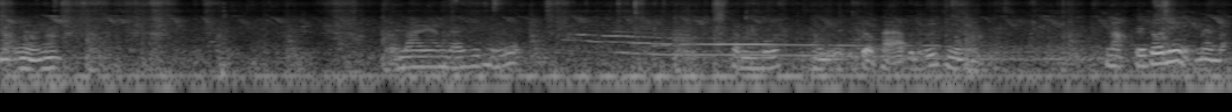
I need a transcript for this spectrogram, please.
หนักหนูเนาะประมยังไงที่นี้ทำบุญหนูเสือผาเป็นอึดหนูหนักไปตัวนี้แม่นปะ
